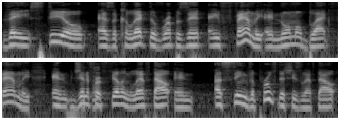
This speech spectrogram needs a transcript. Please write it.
they still, as a collective, represent a family, a normal black family. And Jennifer mm-hmm. feeling left out and us seeing the proof that she's left out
